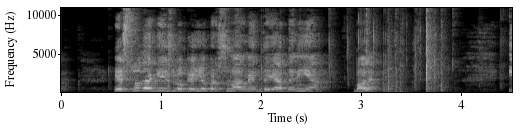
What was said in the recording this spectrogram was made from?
Esto de aquí es lo que yo personalmente ya tenía, ¿vale?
